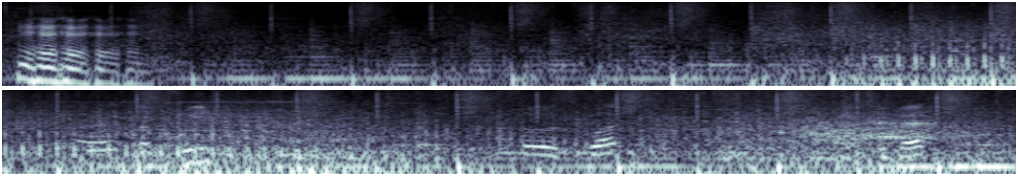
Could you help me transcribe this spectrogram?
Be advised, UAV is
